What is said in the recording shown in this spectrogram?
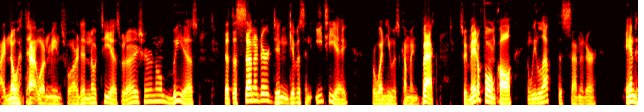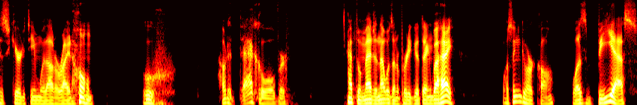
I know what that one means for. I didn't know TS, but I sure know BS. That the senator didn't give us an ETA for when he was coming back. So we made a phone call and we left the senator and his security team without a ride home. Ooh, how did that go over? I have to imagine that wasn't a pretty good thing, but hey, wasn't your call, was BS.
